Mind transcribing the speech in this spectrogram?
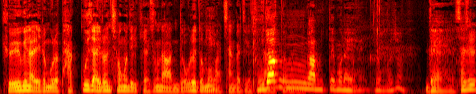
교육의 날 이런 걸로 바꾸자 이런 청원들이 계속 나왔는데 올해도 뭐 마찬가지가 부담감 때문에 그런 거죠. 네, 사실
